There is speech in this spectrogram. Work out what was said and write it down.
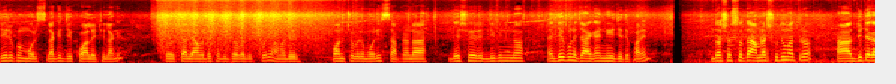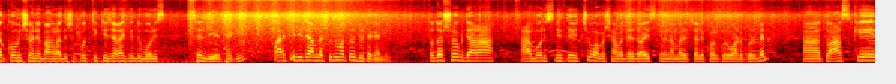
যেরকম মরিচ লাগে, যে কোয়ালিটি লাগে, তো তাহলে আমাদের সাথে যোগাযোগ করে আমাদের পঞ্চগড়ে মরিচ আপনারা দেশের বিভিন্ন যে কোনো জায়গায় নিয়ে যেতে পারেন। দর্শক শ্রোতা, আমরা শুধুমাত্র দুই টাকা কমিশনে বাংলাদেশের প্রত্যেকটি জেলায় কিন্তু মরিচ সেল দিয়ে থাকি। পার কেজিতে আমরা শুধুমাত্র দুই টাকা নিই। তো দর্শক, যারা মরিচ নিতে ইচ্ছুক, অবশ্যই আমাদের দেওয়া স্ক্রিনের নাম্বারে চাইলে কল করে অর্ডার করবেন। তো আজকের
